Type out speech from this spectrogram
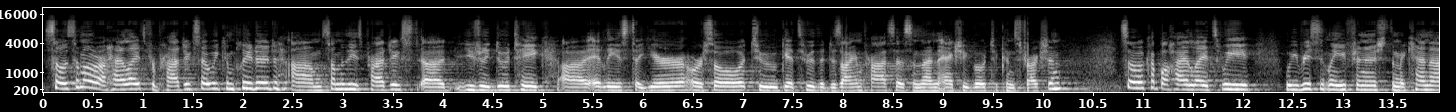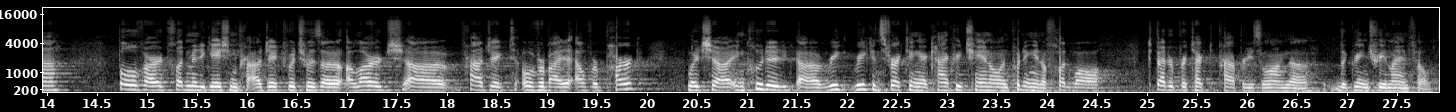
So some of our highlights for projects that we completed, um, some of these projects uh, usually do take uh, at least a year or so to get through the design process and then actually go to construction. So a couple highlights, we, we recently finished the McKenna Boulevard Flood Mitigation Project, which was a, a large uh, project over by Elver Park, which uh, included uh, re reconstructing a concrete channel and putting in a flood wall to better protect the properties along the, the Green Tree landfill.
